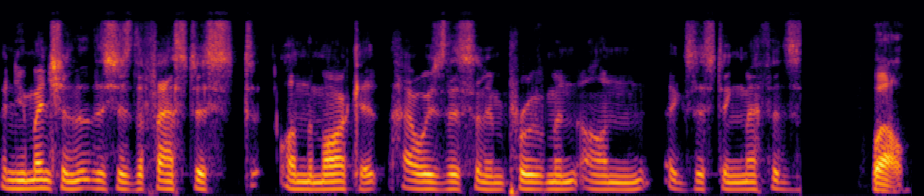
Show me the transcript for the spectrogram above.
And you mentioned that this is the fastest on the market. How is this an improvement on existing methods? Well,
